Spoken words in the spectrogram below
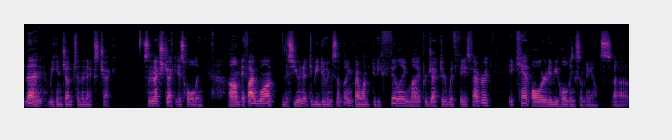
then we can jump to the next check. So the next check is holding. Um, if I want this unit to be doing something, if I want it to be filling my projector with phase fabric, it can't already be holding something else. Uh,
